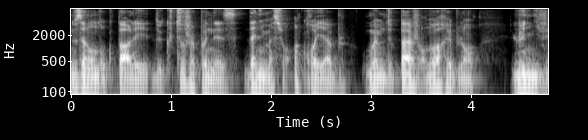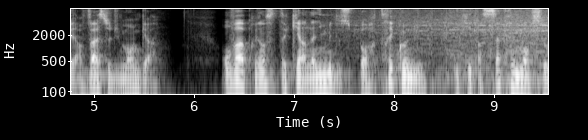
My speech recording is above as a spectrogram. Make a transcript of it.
nous allons donc parler de culture japonaise, d'animation incroyable ou même de pages en noir et blanc, l'univers vaste du manga. On va à présent s'attaquer à un animé de sport très connu et qui est un sacré morceau.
